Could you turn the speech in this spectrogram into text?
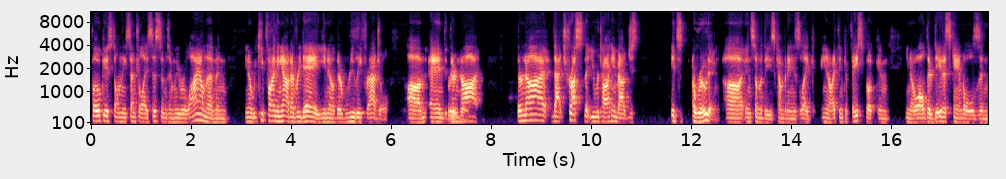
focused on these centralized systems and we rely on them and you know we keep finding out every day you know they're really fragile. Um, and Very they're not they're not that trust that you were talking about just it's eroding uh, in some of these companies. Like you know i think of facebook and you know all their data scandals and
